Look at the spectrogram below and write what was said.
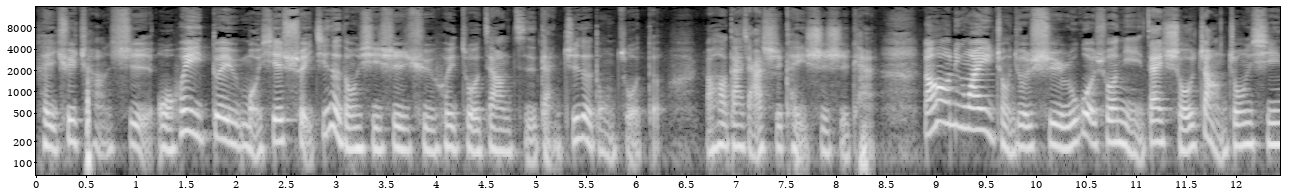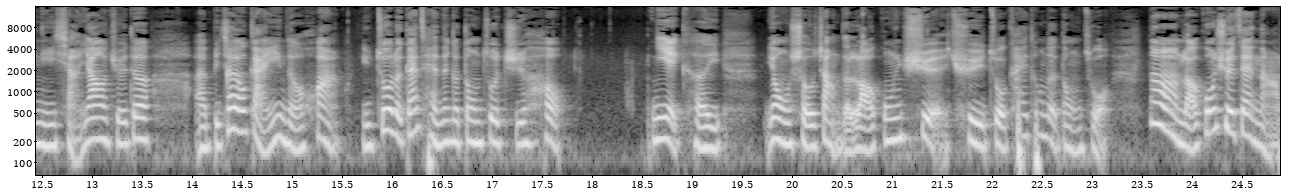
可以去尝试。我会对某些水晶的东西是去会做这样子感知的动作的，然后大家是可以试试看。然后另外一种就是，如果说你在手掌中心，你想要觉得呃比较有感应的话，你做了刚才那个动作之后，你也可以用手掌的劳宫穴去做开通的动作。那劳宫穴在哪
